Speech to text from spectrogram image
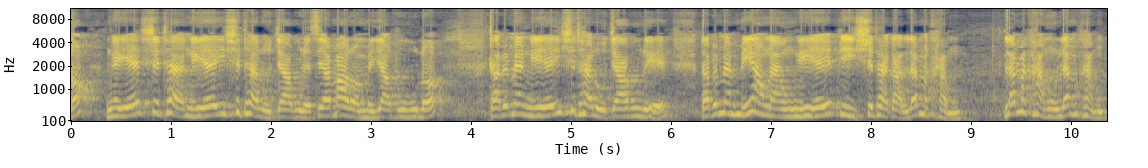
နော်ငရဲရှစ်ထက်ငရဲကြီးရှစ်ထက်လို့ကြားဘူးလေဆရာမတော့မရောက်ဘူးနော်ဒါပေမဲ့ငရဲကြီးရှစ်ထက်လို့ကြားဘူးတယ်ဒါပေမဲ့မင်းအောင်လိုင်ကိုငရဲပြည်ရှစ်ထက်ကလက်မခံဘူးလက်မခံဘူးလက်မခံဘူး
